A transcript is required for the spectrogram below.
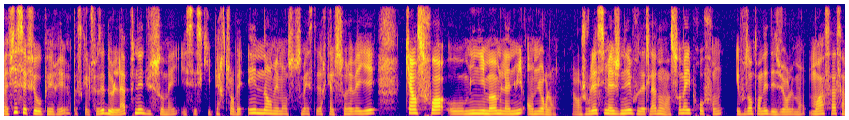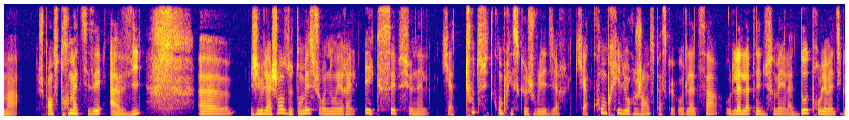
Ma fille s'est fait opérer parce qu'elle faisait de l'apnée du sommeil et c'est ce qui perturbait énormément son sommeil, c'est-à-dire qu'elle se réveillait 15 fois au minimum la nuit en hurlant. Alors je vous laisse imaginer, vous êtes là dans un sommeil profond et vous entendez des hurlements. Moi, ça, ça m'a, je pense, traumatisée à vie. Euh, j'ai eu la chance de tomber sur une ORL exceptionnelle qui a tout de suite compris ce que je voulais dire, qui a compris l'urgence, parce qu'au-delà de ça, au-delà de l'apnée du sommeil, elle a d'autres problématiques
